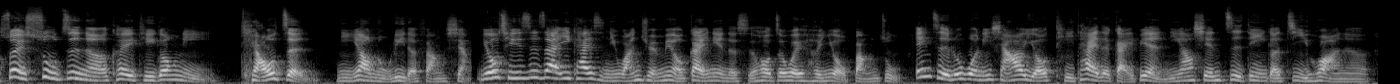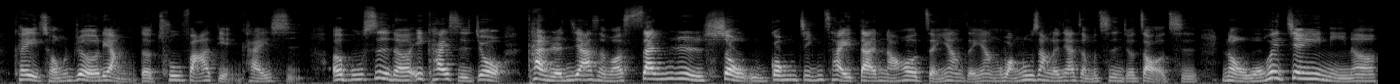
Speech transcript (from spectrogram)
所以数字呢，可以提供你调整你要努力的方向，尤其是在一开始你完全没有概念的时候，这会很有帮助。因此，如果你想要有体态的改变，你要先制定一个计划呢，可以从热量的出发点开始。而不是呢一开始就看人家什么三日瘦五公斤菜单，然后怎样怎样，网络上人家怎么吃你就照着吃。No，我会建议你呢，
